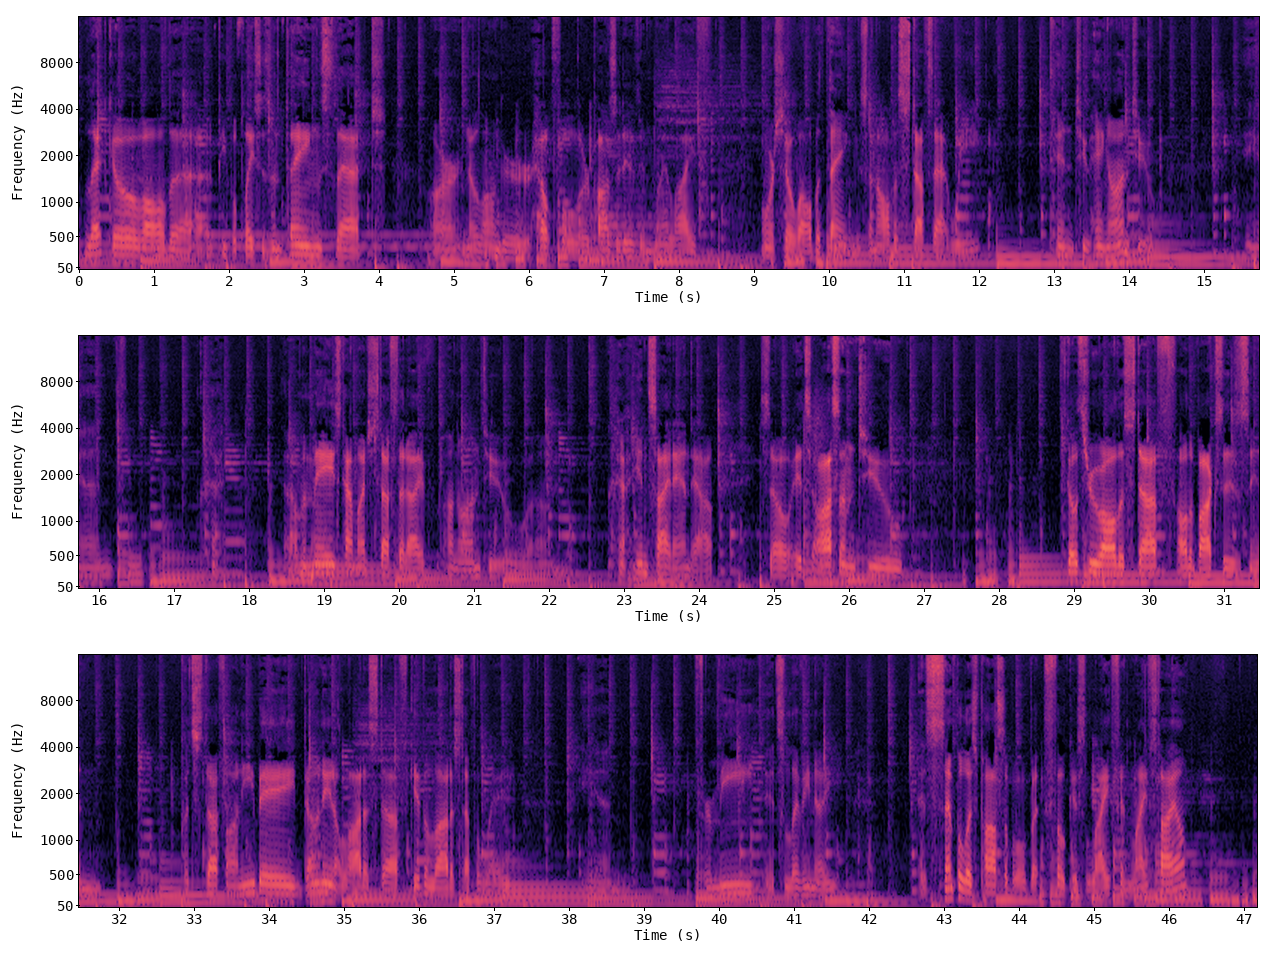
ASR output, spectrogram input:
let go of all the people, places, and things that are no longer helpful or positive in my life more so all the things and all the stuff that we tend to hang on to. And I'm amazed how much stuff that I've hung on to um, inside and out. So it's awesome to go through all the stuff, all the boxes, and put stuff on eBay, donate a lot of stuff, give a lot of stuff away And for me, it's living a as simple as possible but focused life and lifestyle.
